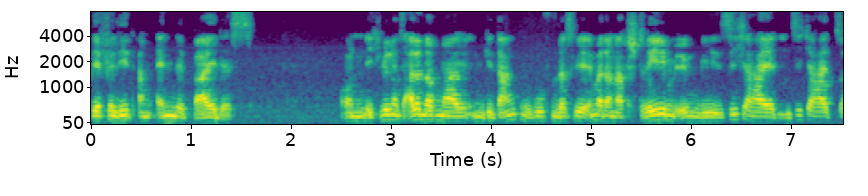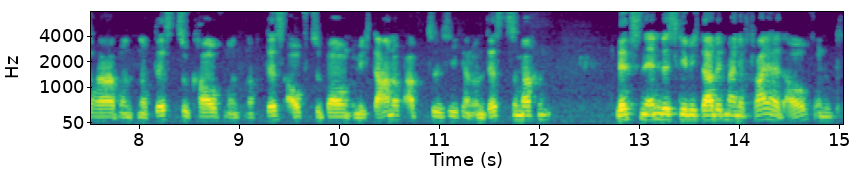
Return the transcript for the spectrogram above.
der verliert am Ende beides. Und ich will uns alle nochmal in Gedanken rufen, dass wir immer danach streben, irgendwie Sicherheit und Sicherheit zu haben und noch das zu kaufen und noch das aufzubauen, um mich da noch abzusichern und das zu machen. Letzten Endes gebe ich dadurch meine Freiheit auf und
